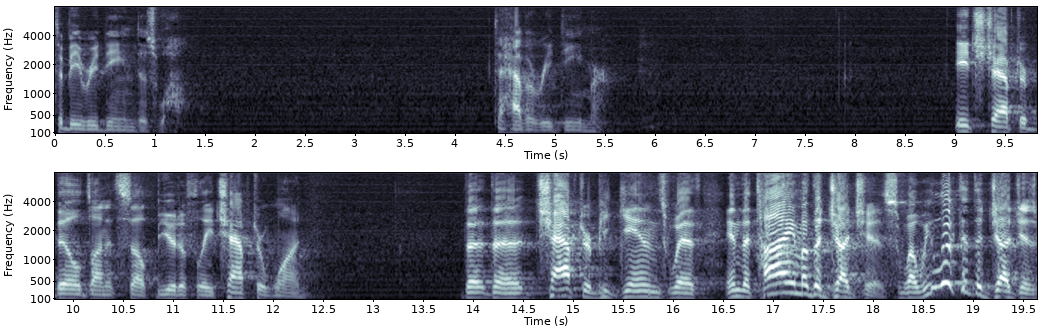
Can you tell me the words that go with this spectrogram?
to be redeemed as well. To have a redeemer. Each chapter builds on itself beautifully. Chapter 1. The, the chapter begins with, in the time of the judges. Well, we looked at the judges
